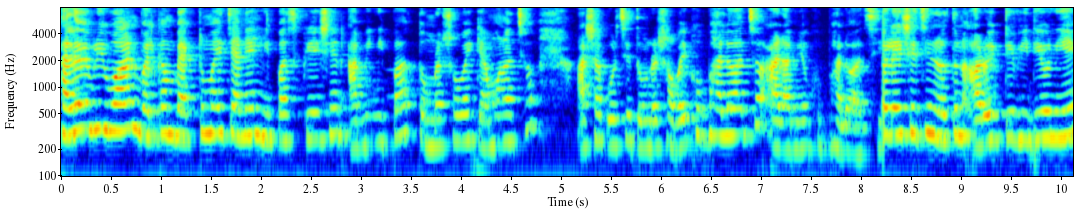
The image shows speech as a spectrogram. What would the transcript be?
Hello everyone welcome back to my channel Nipa's creation আমি নিপা, তোমরা সবাই কেমন আছো? আশা করছি তোমরা সবাই খুব ভালো আছো আর আমিও খুব ভালো আছি। চলে এসেছি নতুন আরও একটি ভিডিও নিয়ে।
